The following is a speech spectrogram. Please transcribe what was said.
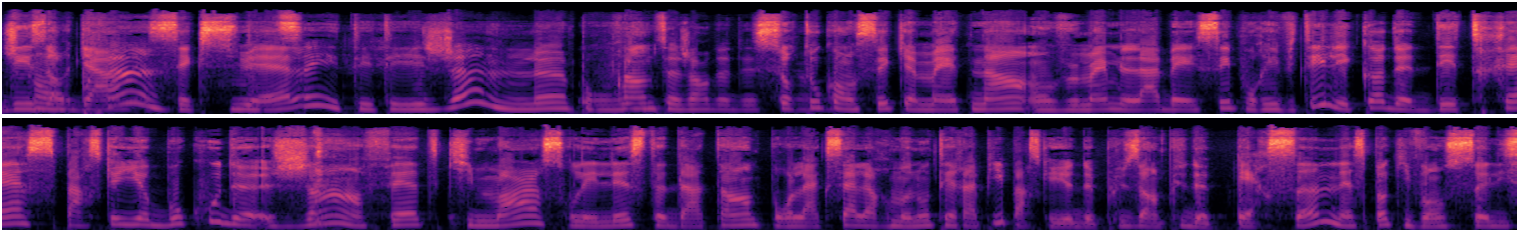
des organes sexuels. Tu sais, t'es- t'es jeune, là, pour Oui. prendre ce genre de décision. Surtout qu'on sait que maintenant, on veut même l'abaisser pour éviter les cas de détresse parce qu'il y a beaucoup de gens, en fait, qui meurent sur les listes d'attente pour l'accès à l'hormonothérapie parce qu'il y a de plus en plus de personnes, n'est-ce pas, qui vont solliciter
